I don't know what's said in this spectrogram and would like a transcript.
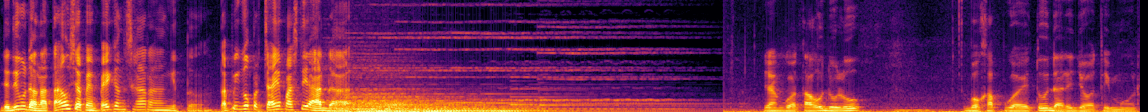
Jadi udah nggak tahu siapa yang pegang sekarang gitu. Tapi gue percaya pasti ada. Yang gua tahu dulu bokap gua itu dari Jawa Timur.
